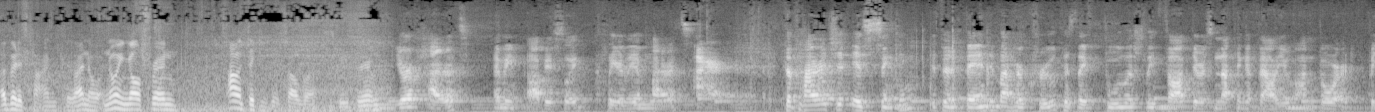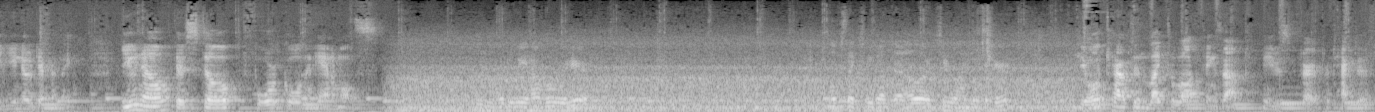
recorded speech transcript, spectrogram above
a bit of time because I know, knowing Elfren, I don't think he can solve a escape room. You're a pirate. I mean, obviously, clearly a pirate. The pirate ship is sinking. It's been abandoned by her crew because they foolishly thought there was nothing of value on board, but you know differently. You know there's still four golden animals. What do we have over here? Looks like we got the LR2 line over here. The old captain liked to lock things up. He was very protective.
